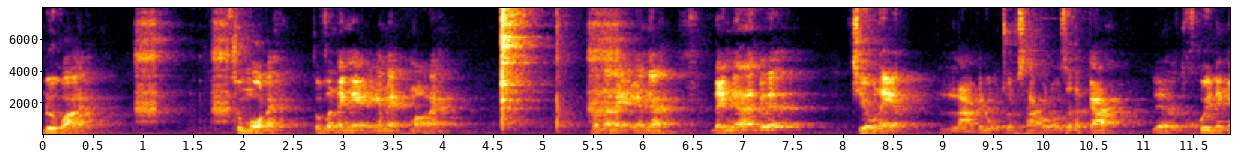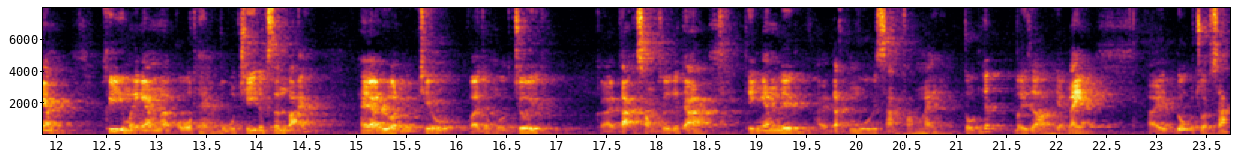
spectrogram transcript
Đưa qua này. Dung một này. Tôi vẫn đánh lẻ anh em này. Mở này. Vẫn là lẻ anh em nhé đánh à, cái bệ chiếu này là cái độ chuẩn xác của nó rất là cao. Nên là khuyên anh em khi mà anh em có thể bố trí được sân bãi hay là luồn được chiếu vào trong cuộc chơi cái tại sòng sới người ta thì anh em nên phải đặt mua cái sản phẩm này tốt nhất bây giờ hiện nay. Đấy, độ chuẩn xác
